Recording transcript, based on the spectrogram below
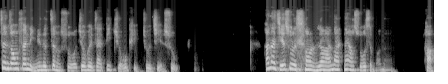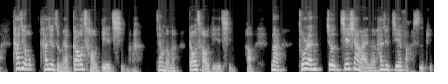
正中分里面的正说就会在第九品就结束。好，那结束的时候，你知道吗？那那要说什么呢？好，他就他就怎么样？高潮迭起嘛，这样懂吗？高潮迭起。好，那突然就接下来呢，他就接法师品。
